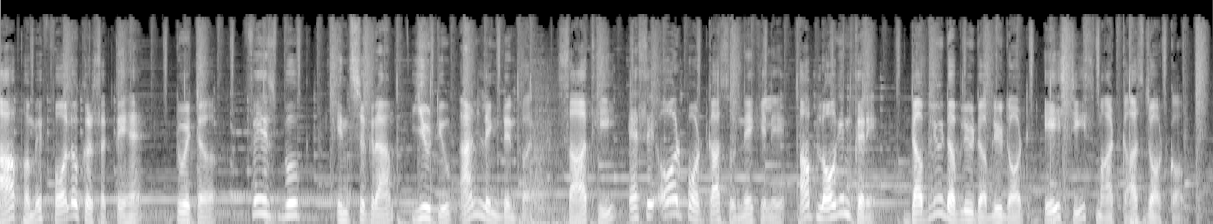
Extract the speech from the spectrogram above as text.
आप हमें फॉलो कर सकते हैं Twitter Facebook Instagram YouTube and LinkedIn पर साथ ही ऐसे और पॉडकास्ट सुनने के लिए आप लॉग इन करें www.htsmartcast.com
